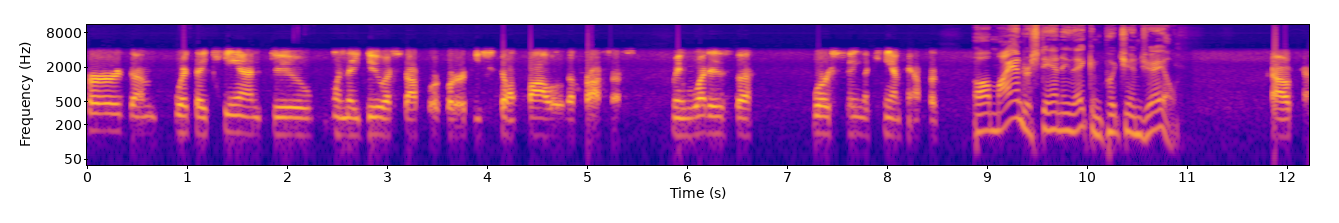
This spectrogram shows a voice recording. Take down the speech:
heard um, what they can do when they do a stop work order if you don't follow the process? I mean, what is the worst thing that can happen? Uh, my understanding, they can put you in jail. Okay.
